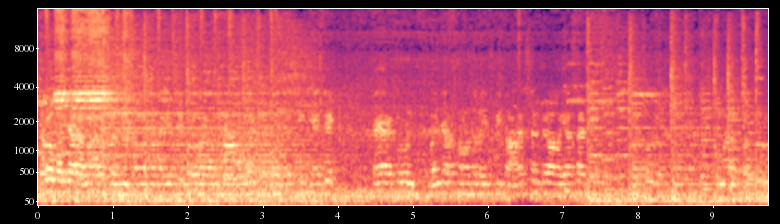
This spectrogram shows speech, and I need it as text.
सर्व बंजारा महाराष्ट्र समाजाला एस टी प्रवर्गामध्ये गॅजेट तयार करून बंजारा समाजाला एस टीचं आरक्षण मिळावं यासाठी भरपूर भरपूर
